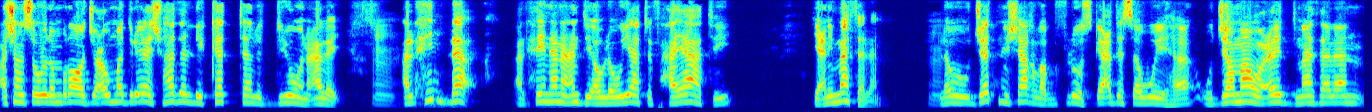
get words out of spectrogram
عشان أسوي له مراجعة وما أدري إيش. هذا اللي كتل الديون علي. الحين لا. الحين أنا عندي أولويات في حياتي. يعني مثلا. لو جتني شغلة بفلوس قاعد أسويها وجاء موعد مثلا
